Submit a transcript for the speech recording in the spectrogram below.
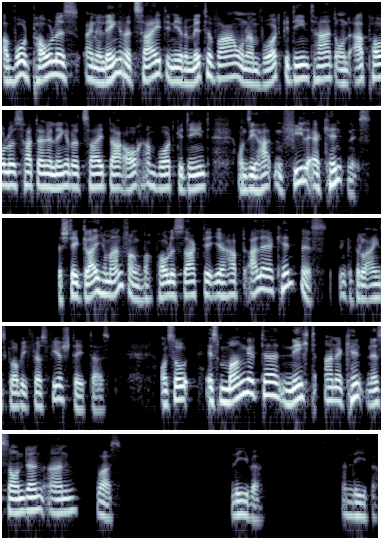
obwohl Paulus eine längere Zeit in ihrer Mitte war und am Wort gedient hat und Apollos hat eine längere Zeit da auch am Wort gedient und sie hatten viel Erkenntnis. Das steht gleich am Anfang. Paulus sagte, ihr habt alle Erkenntnis. In Kapitel 1, glaube ich, Vers 4 steht das. Und so, es mangelte nicht an Erkenntnis, sondern an was? Liebe. An Liebe.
